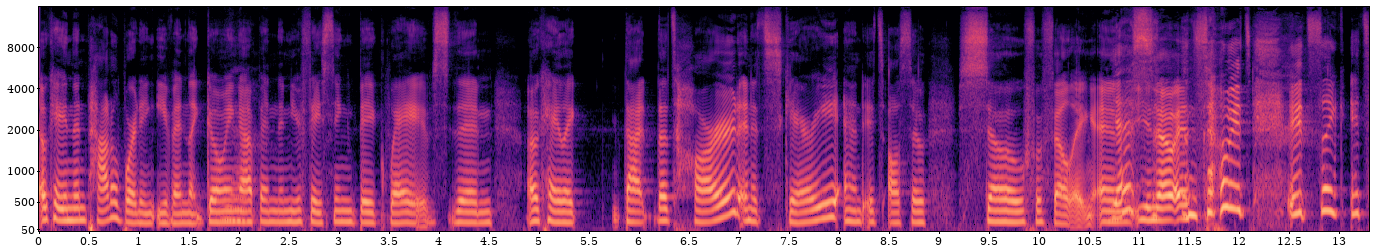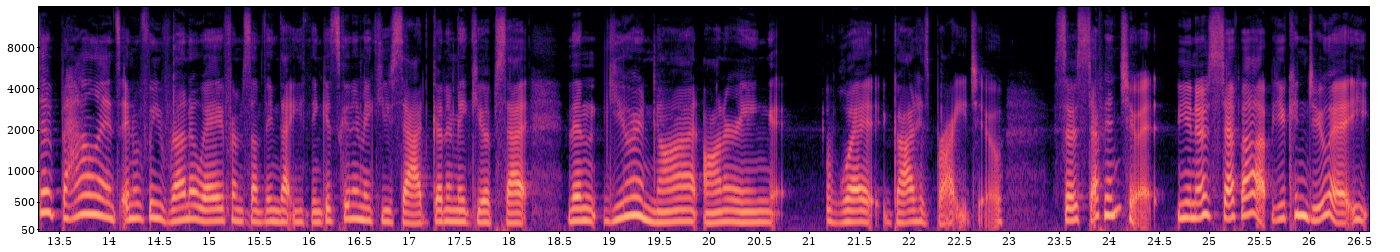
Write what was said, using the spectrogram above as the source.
okay, and then paddleboarding even like going Yeah. up and then you're facing big waves. Then okay, like that that's hard and it's scary and it's also so fulfilling. And Yes. you know, and so it's it's like it's a balance. And if we run away from something that you think is going to make you sad, going to make you upset, then you're not honoring what God has brought you to. So step into it. You know, step up. You can do it.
